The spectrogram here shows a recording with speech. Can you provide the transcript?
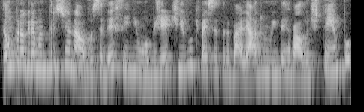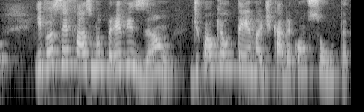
Então, o programa nutricional, você define um objetivo que vai ser trabalhado no intervalo de tempo e você faz uma previsão de qual que é o tema de cada consulta,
